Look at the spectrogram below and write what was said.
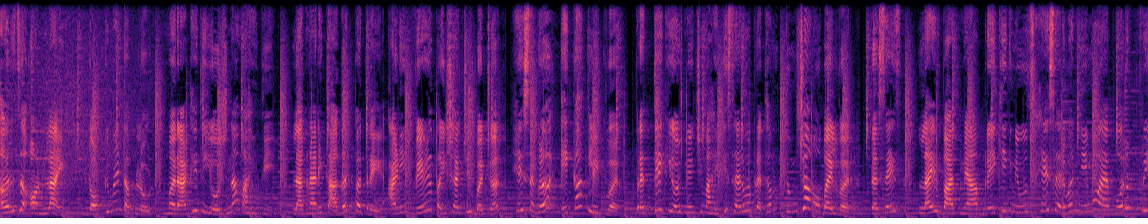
अर्ज ऑनलाईन डॉक्युमेंट अपलोड मराठीत योजना माहिती लागणारी कागदपत्रे आणि वेळ पैशाची बचत हे सगळं एका क्लिकवर प्रत्येक योजनेची माहिती सर्वप्रथम तुमच्या मोबाईलवर. तसेच लाईव्ह बातम्या ब्रेकिंग न्यूज हे सर्व निमो ऍपवर फ्री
